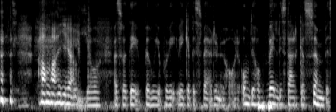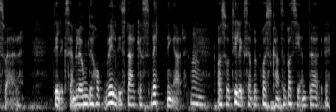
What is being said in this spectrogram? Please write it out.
annan hjälp? Ja, alltså det beror ju på vilka besvär du nu har. Om du har väldigt starka sömnbesvär till exempel om de har väldigt starka svettningar. Mm. Alltså till exempel bröstcancerpatienter. Eh,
